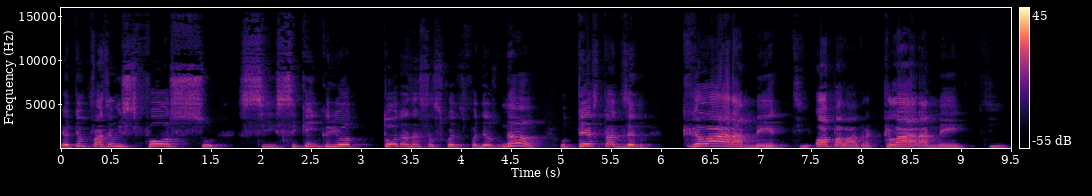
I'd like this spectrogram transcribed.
eu tenho que fazer um esforço se, se quem criou todas essas coisas foi Deus. Não, o texto está dizendo claramente, ó a palavra, claramente.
